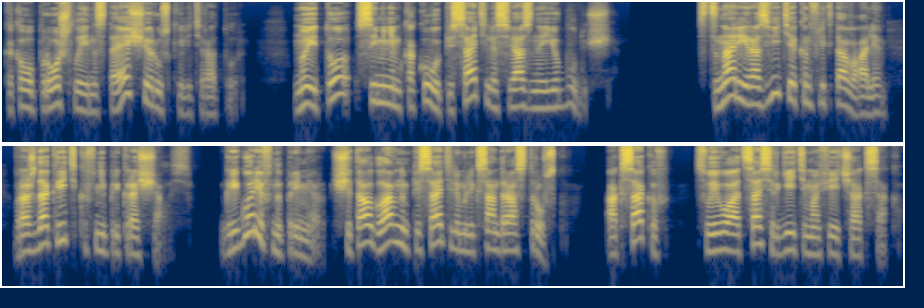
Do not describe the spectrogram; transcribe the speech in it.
каково прошлое и настоящее русской литературы, но и то, с именем какого писателя связано ее будущее. Сценарии развития конфликтовали, вражда критиков не прекращалась. Григорьев, например, считал главным писателем Александра Островского, Аксаков — своего отца Сергея Тимофеевича Аксакова.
